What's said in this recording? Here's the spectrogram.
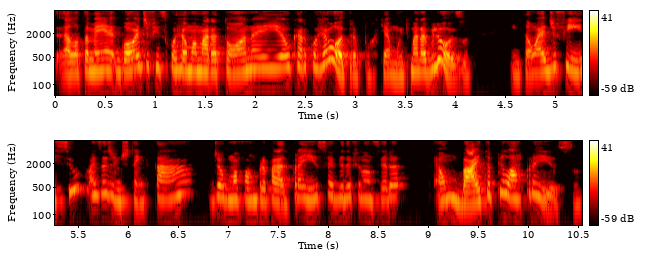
ela também é igual é difícil correr uma maratona e eu quero correr outra, porque é muito maravilhoso. Então é difícil, mas a gente tem que estar tá, de alguma forma preparado para isso e a vida financeira é um baita pilar para isso.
